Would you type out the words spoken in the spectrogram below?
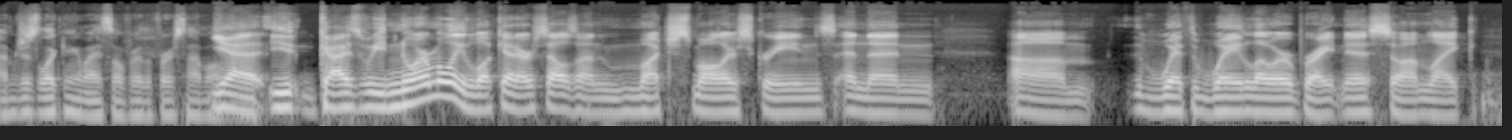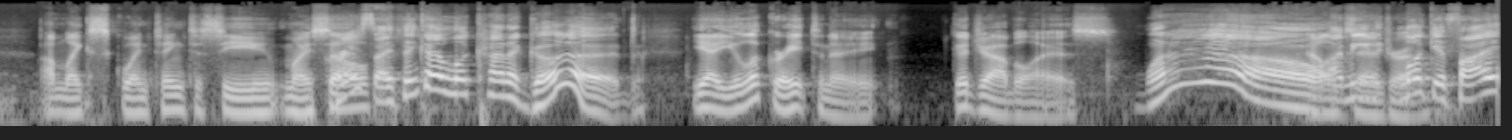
I'm just looking at myself for the first time. all Yeah, you, guys, we normally look at ourselves on much smaller screens and then um, with way lower brightness. So I'm like, I'm like squinting to see myself. Chris, I think I look kind of good. yeah, you look great tonight. Good job, Elias. Wow. I mean, Alexandra. look, if I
